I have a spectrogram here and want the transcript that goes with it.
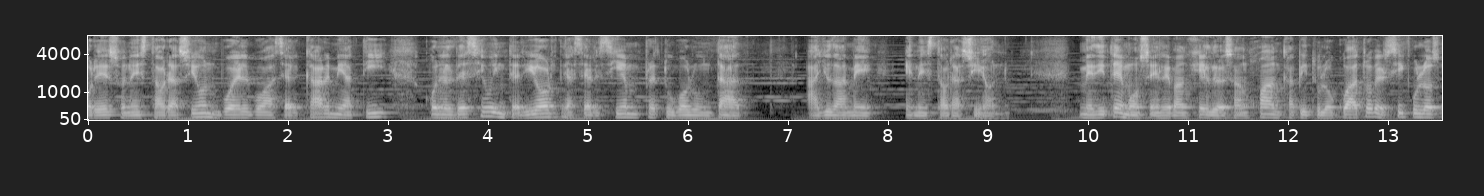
Por eso en esta oración vuelvo a acercarme a ti con el deseo interior de hacer siempre tu voluntad. Ayúdame en esta oración. Meditemos en el Evangelio de San Juan capítulo 4 versículos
